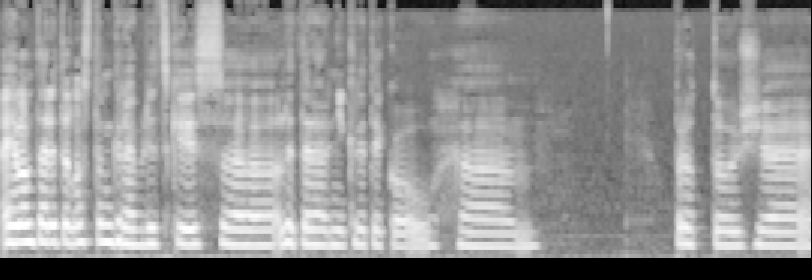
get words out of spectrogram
A já mám tady tenhle ten graf vždycky s uh, literární kritikou, um, protože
